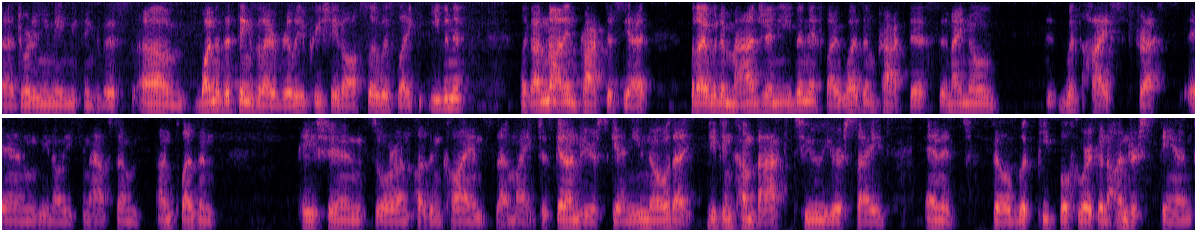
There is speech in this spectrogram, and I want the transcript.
uh, Jordan, you made me think of this. Um, one of the things that I really appreciate also is like, even if, like, I'm not in practice yet, but I would imagine even if I was in practice, and I know th- with high stress and you know you can have some unpleasant patients or unpleasant clients that might just get under your skin. You know that you can come back to your site and it's filled with people who are going to understand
